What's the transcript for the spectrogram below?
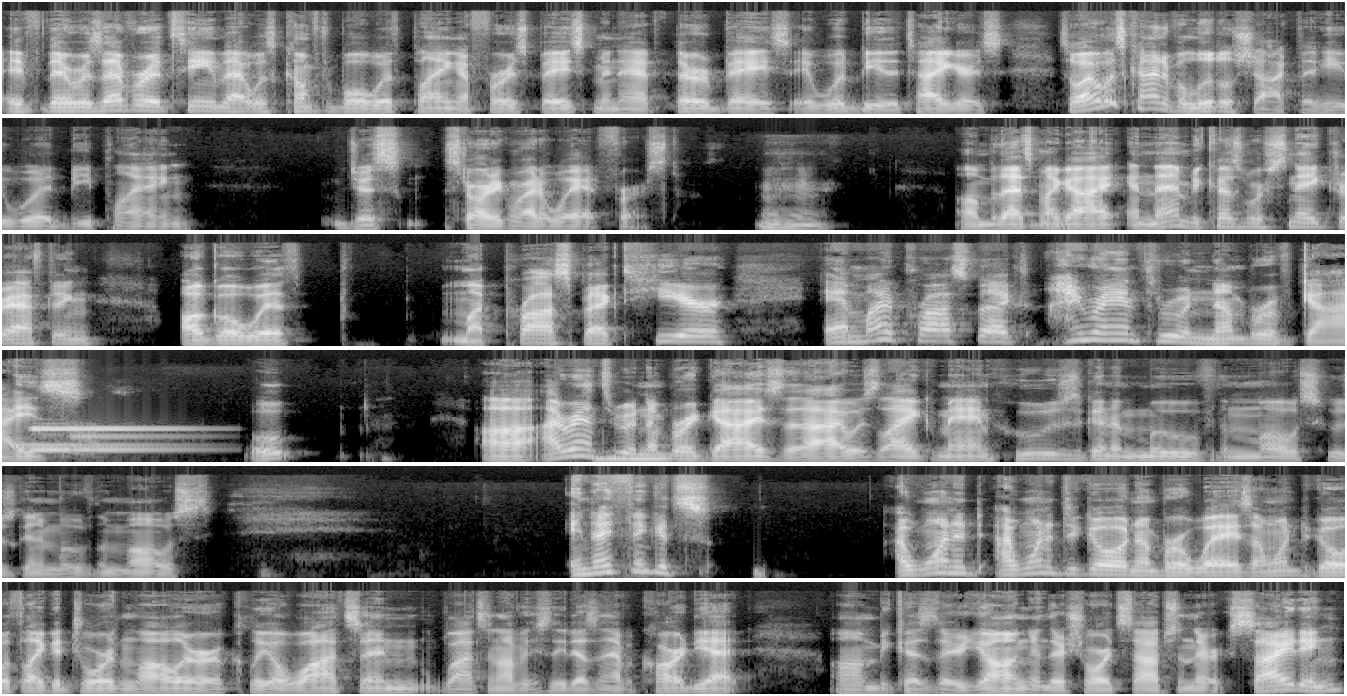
If there was ever a team that was comfortable with playing a first baseman at third base, it would be the Tigers. So I was kind of a little shocked that he would be playing just starting right away at first. hmm Um, but that's my guy. And then because we're snake drafting, I'll go with my prospect here. And my prospect, I ran through a number of guys. Oop. Uh, I ran through a number of guys that I was like, man, who's going to move the most? Who's going to move the most? And I think it's I wanted I wanted to go a number of ways. I wanted to go with like a Jordan Lawlar or Cleo Watson. Watson obviously doesn't have a card yet um, because they're young and they're shortstops and they're exciting.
